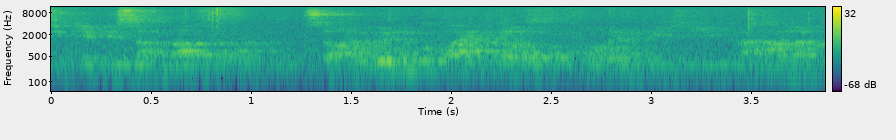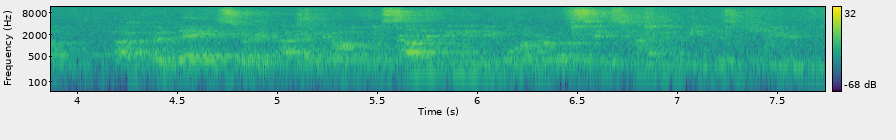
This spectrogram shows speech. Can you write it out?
to give you some buffer. So I wouldn't quite go for 400 meters cubed per hour, uh, per day, sorry. I would go for something in the order of 600 meters cubed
